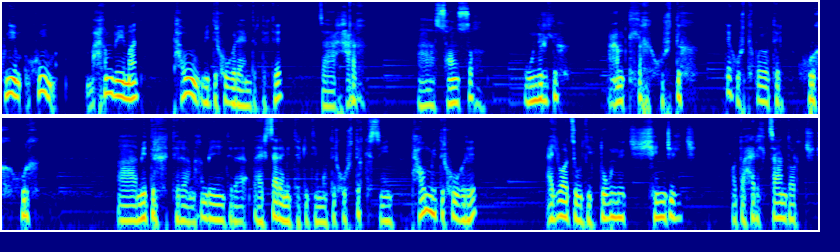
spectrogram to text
хүний хүн махан бие маань таван мэдрэхүүгээр амьдардаг тий. За харах, сонсох, үнэрлэх, амтлах, хүртэх, тий хүртэх буюу тэр хүрх хүрх. А мэдрэх тэр махан биеийн тэр арьсаараа мэдрэх гэдэг юм уу? Тэр хүртэх гэсэн энэ тав мэдрэхүүгээрээ альва зүйлийг дүгнэж шинжилж одоо харилцаанд орж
